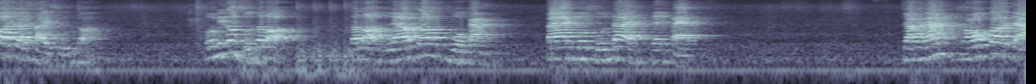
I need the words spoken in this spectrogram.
ก็จะใส่ศูนย์ก่อน ตรงนี้ต้องศูนย์ตลอด ตลอดแล้วก็บวกกันแปดบวกศูนย์ได้ได้แปดจากนั้นเขาก็จะ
